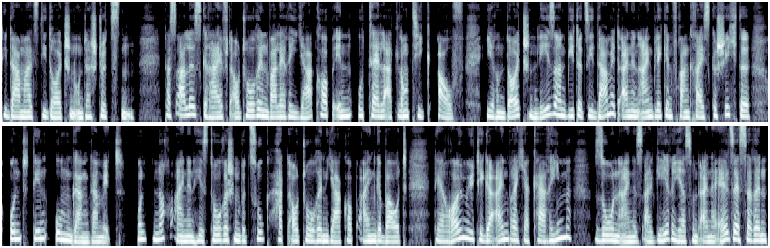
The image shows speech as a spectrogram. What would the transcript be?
die damals die Deutschen unterstützten. Das alles greift Autorin Valérie Jacob in Hotel Atlantique auf. Ihren deutschen Lesern bietet sie damit einen Einblick in Frankreichs Geschichte und den Umgang damit. Und noch einen historischen Bezug hat Autorin Jakob eingebaut. Der reumütige Einbrecher Karim, Sohn eines Algeriers und einer Elsässerin,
